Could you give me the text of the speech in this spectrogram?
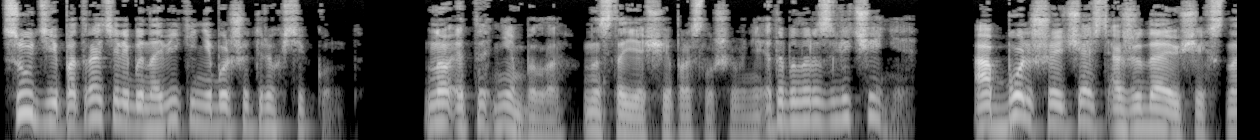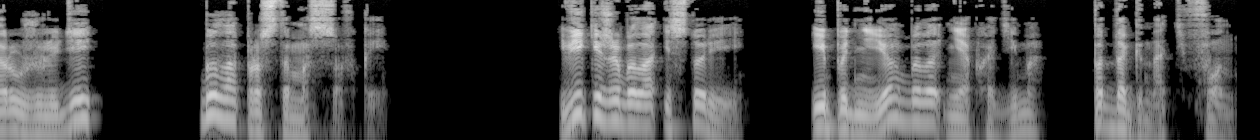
судьи потратили бы на Вики не больше трех секунд. Но это не было настоящее прослушивание, это было развлечение, а большая часть ожидающих снаружи людей была просто массовкой. Вики же была историей, и под нее было необходимо подогнать фон.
